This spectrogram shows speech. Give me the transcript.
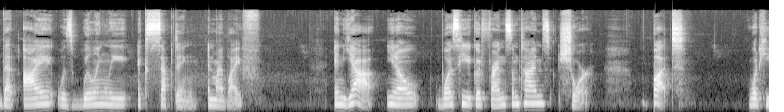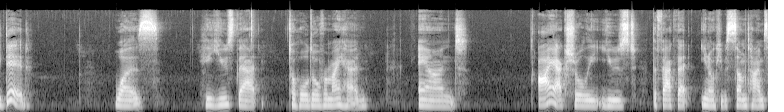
that I was willingly accepting in my life. And yeah, you know, was he a good friend sometimes? Sure. But what he did was he used that to hold over my head. And I actually used the fact that, you know, he was sometimes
